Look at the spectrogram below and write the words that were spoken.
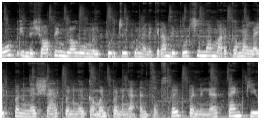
ஹோப் இந்த ஷாப்பிங் விலாக் உங்களுக்கு பிடிச்சிருக்குன்னு நினைக்கிறேன். அப்படி பிடிச்சிருந்தா மறக்காமல் லைக் பண்ணுங்கள் ஷேர் பண்ணுங்கள் கமெண்ட் பண்ணுங்கள் அண்ட் சப்ஸ்கிரைப் பண்ணுங்கள் தேங்க்யூ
